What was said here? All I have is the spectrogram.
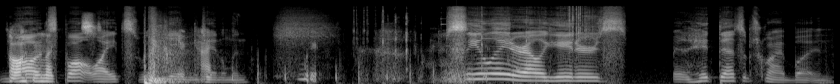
I'm talking like spotlights with gaming gentlemen. Weird. See you later, alligators, and hit that subscribe button.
